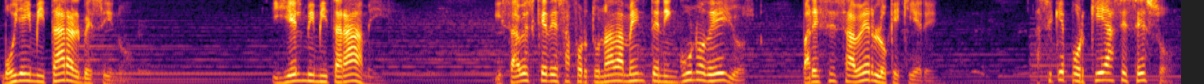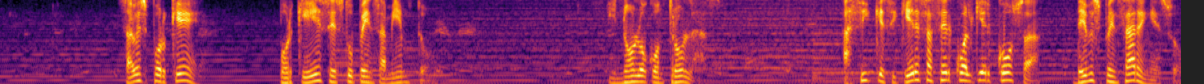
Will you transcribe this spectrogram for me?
Voy a imitar al vecino. Y él me imitará a mí. Y sabes que desafortunadamente ninguno de ellos parece saber lo que quieren. Así que ¿por qué haces eso? ¿Sabes por qué? Porque ese es tu pensamiento. Y no lo controlas. Así que si quieres hacer cualquier cosa, debes pensar en eso.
